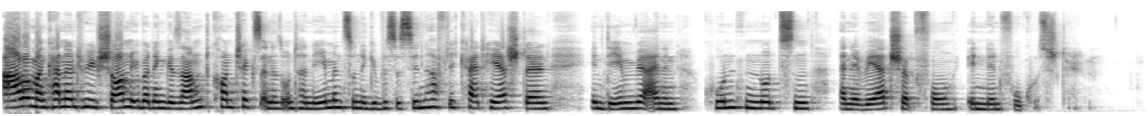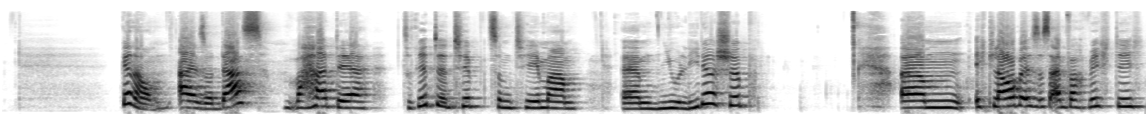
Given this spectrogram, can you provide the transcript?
Aber man kann natürlich schon über den Gesamtkontext eines Unternehmens so eine gewisse Sinnhaftigkeit herstellen, indem wir einen Kundennutzen, eine Wertschöpfung in den Fokus stellen. Genau, also das war der dritte Tipp zum Thema ähm, New Leadership. Ähm, ich glaube, es ist einfach wichtig,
